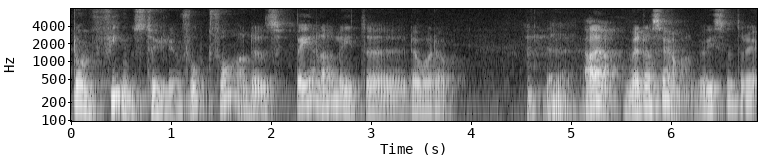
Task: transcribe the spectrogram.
de finns tydligen fortfarande. Spelar lite då och då. Mhm. Eh, Ja, ja, men där ser man. Du visste inte det.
